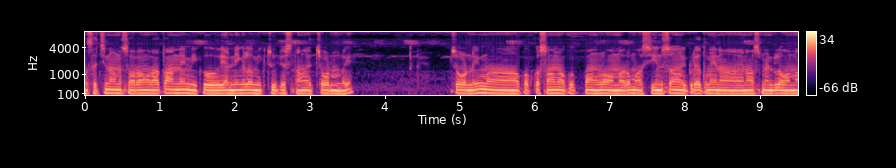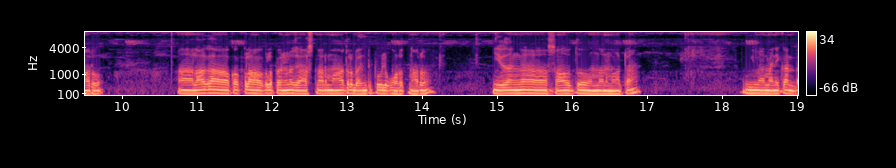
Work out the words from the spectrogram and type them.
సత్యనారాయణ స్వరం వ్రతాన్ని మీకు ఎండింగ్లో మీకు చూపిస్తాం అది చూడండి. చూడండి మా ఒక్కొక్క స్వామి ఒక్కొక్క పనిలో ఉన్నారు. మా సీన్ స్వామి విపరీతమైన అనౌన్స్మెంట్లో ఉన్నారు. అలాగా ఒక్కొక్కరు ఒక్కొక్క పనులు చేస్తున్నారు. మాత్రం బంతి పూలు కొడుతున్నారు. ఈ విధంగా సాగుతూ ఉందన్నమాట. మా మణికంఠ.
